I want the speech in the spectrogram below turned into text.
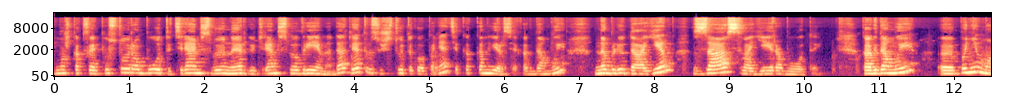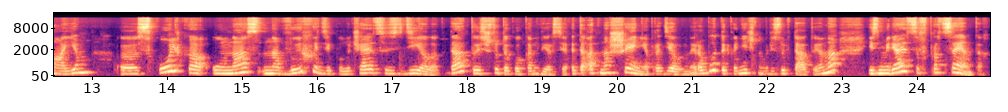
можно как сказать, пустой работы, теряем свою энергию, теряем свое время. Да? Для этого существует такое понятие, как конверсия, когда мы наблюдаем за своей работой, когда мы э, понимаем, сколько у нас на выходе получается сделок. Да? То есть что такое конверсия? Это отношение проделанной работы к конечному результату, и она измеряется в процентах.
